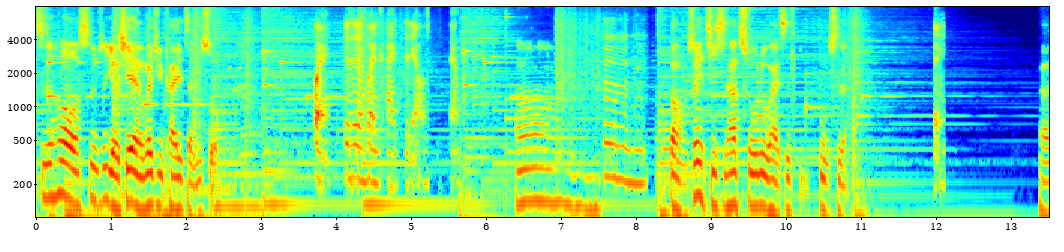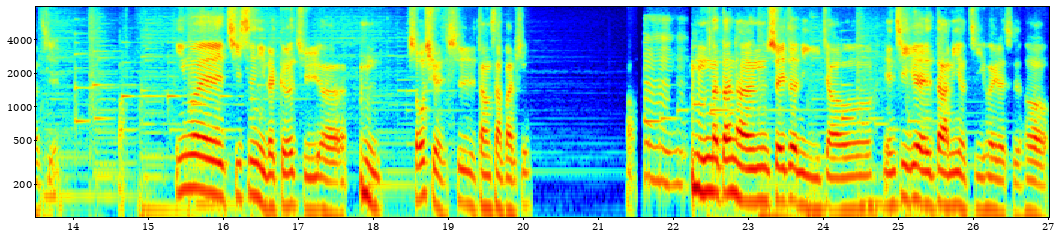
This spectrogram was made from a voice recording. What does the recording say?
之后，是不是有些人会去开诊所？会，就是会开治疗所这样。啊，懂。所以其实他出路还是比护士好。了解。好，因为其实你的格局，呃，首选是当上班族。好嗯嗯嗯，那当然，随着你假如年纪越大，你有机会的时候，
